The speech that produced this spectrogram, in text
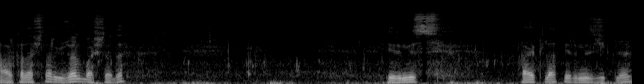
Arkadaşlar güzel başladı. Birimiz pipe'la, birimiz jig'le.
